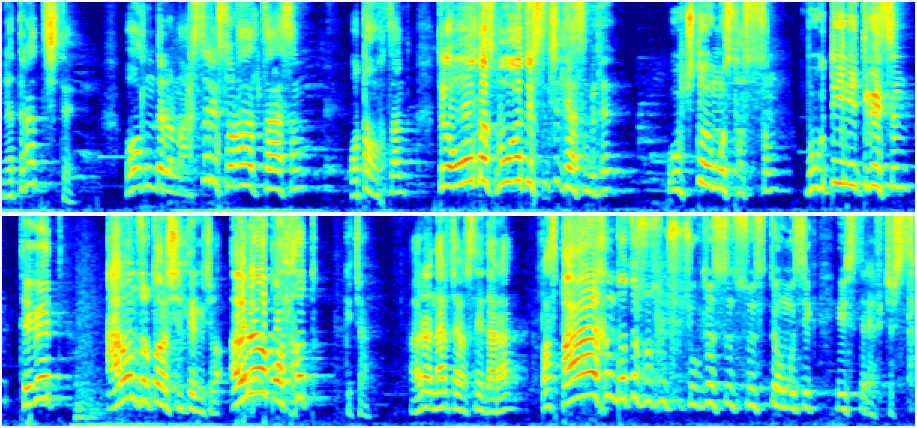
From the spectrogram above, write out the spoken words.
Ядраад штэ. Уулан дээр асар их сургаал заасан удаан хугацаанд. Тэгээ уулаас буугаад ирсэн чинь яасан бэлээ? Өвчтөө хүмүүс тоссон, бүгдийг нэдгээсэн. Тэгээд 16 дугаар шил дээр гэж байгаа. Орой болоход гэж байгаа. Орой нар жарсны дараа бас баахан бузар сүнсэн шүглөөсөн сүнстэй хүмүүсийг Есүсээр авчирсан.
